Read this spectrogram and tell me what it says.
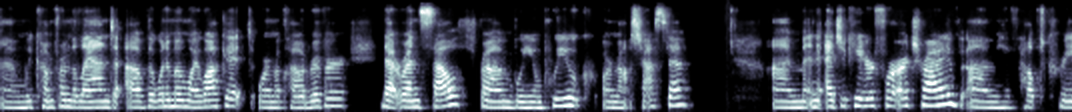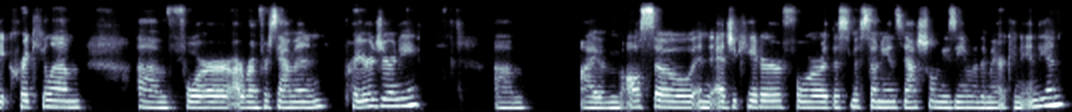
um, we come from the land of the Winnemem Waiwakit or McCloud River that runs south from Buyum Puyuk or Mount Shasta. I'm an educator for our tribe, um, have helped create curriculum um, for our Run for Salmon prayer journey. Um, I am also an educator for the Smithsonian's National Museum of the American Indian.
